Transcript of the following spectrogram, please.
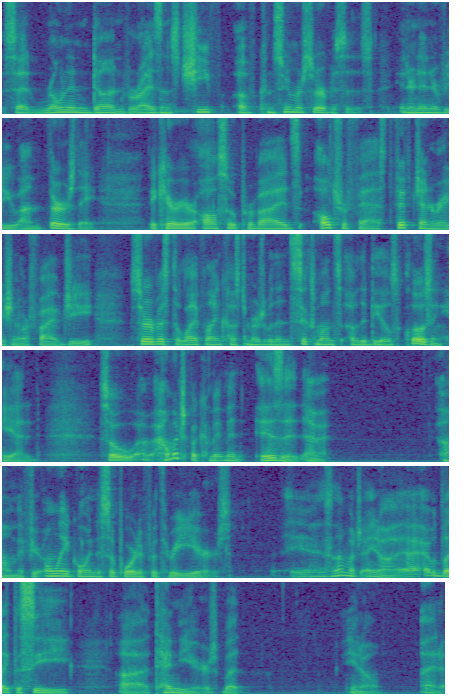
said Ronan Dunn, Verizon's chief of consumer services, in an interview on Thursday. The carrier also provides ultra-fast fifth generation or 5G service to Lifeline customers within six months of the deal's closing, he added. So, uh, how much of a commitment is it? Um, if you're only going to support it for three years. It's not much, you know, I, I would like to see uh, 10 years, but, you know, I,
